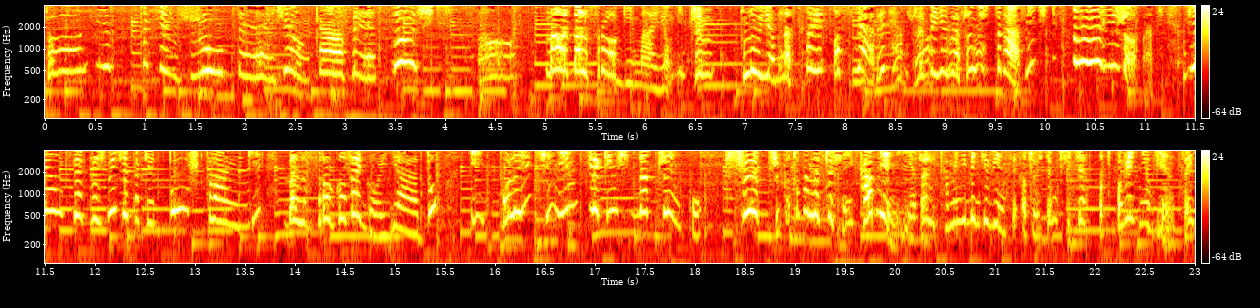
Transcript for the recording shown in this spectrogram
to jest takie żółte, zielonkawe coś, co małe balfrogi mają i czym plują na swoje ofiary, żeby je zacząć trawić i sparaliżować. Więc jak weźmiecie takie pół szklanki balfrogowego jadu i polejcie nim w jakimś naczynku. Trzy przygotowane wcześniej kamieni. Jeżeli kamieni będzie więcej, oczywiście musicie odpowiednio więcej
